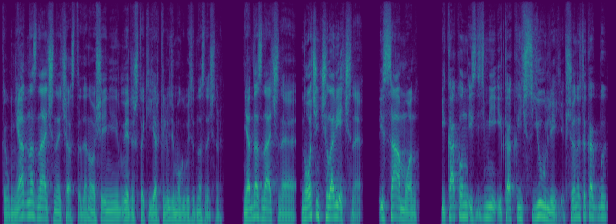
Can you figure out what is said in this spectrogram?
как бы неоднозначная часто, да, но вообще я не уверен, что такие яркие люди могут быть однозначными. Неоднозначная, но очень человечная. И сам он, и как он и с детьми, и как и с Юлей. Все это как бы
